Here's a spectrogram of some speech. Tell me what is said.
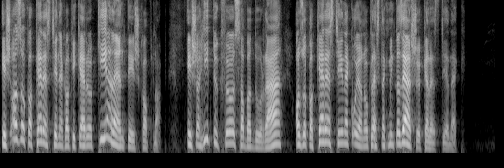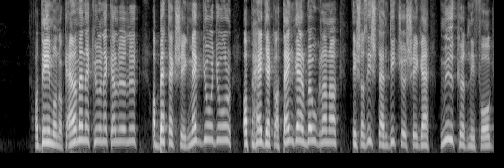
És azok a keresztjének, akik erről kijelentést kapnak, és a hitük fölszabadul rá, azok a keresztjének olyanok lesznek, mint az első keresztjének. A démonok elmenekülnek előlük, a betegség meggyógyul, a hegyek a tengerbe ugranak, és az Isten dicsősége működni fog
